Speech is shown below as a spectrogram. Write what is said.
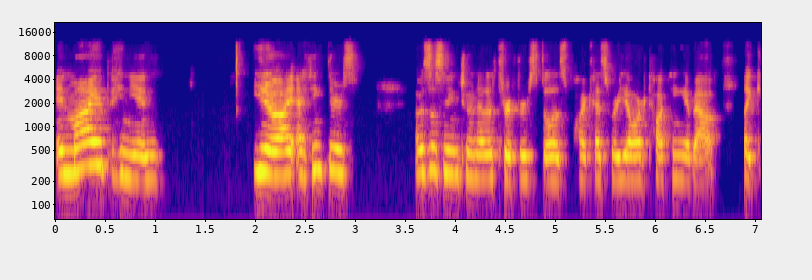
in my opinion you know I, I, think there's i was listening to another thrifters Does podcast where y'all were talking about like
